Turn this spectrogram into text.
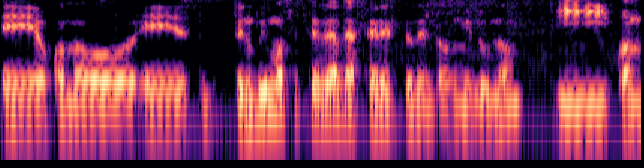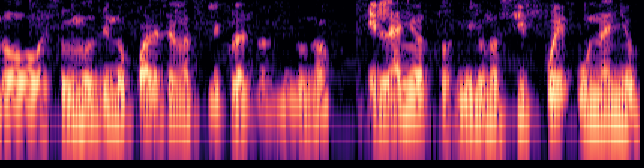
eh, o cuando eh, tuvimos esta idea de hacer este del 2001, y cuando estuvimos viendo cuáles eran las películas del 2001, el año 2001 sí fue un año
